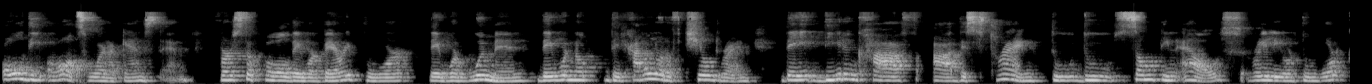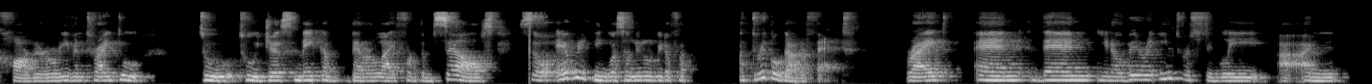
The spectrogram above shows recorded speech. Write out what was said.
all the odds were against them First of all, they were very poor. They were women. They were not, they had a lot of children. They didn't have uh, the strength to do something else really, or to work harder, or even try to, to, to just make a better life for themselves. So everything was a little bit of a, a trickle down effect, right? And then, you know, very interestingly, uh, and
